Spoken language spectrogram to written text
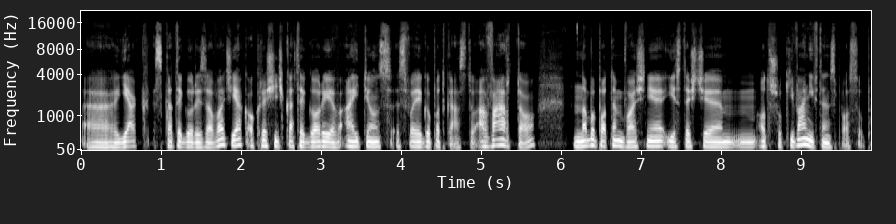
e, jak skategoryzować, jak określić kategorię w iTunes swojego podcastu. A warto, no bo potem właśnie jesteście odszukiwani w ten sposób.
